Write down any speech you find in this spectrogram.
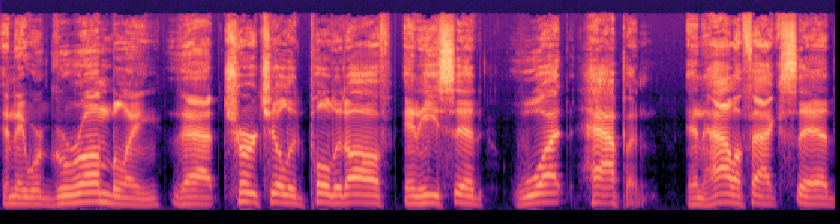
and they were grumbling that Churchill had pulled it off, and he said, What happened? And Halifax said,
